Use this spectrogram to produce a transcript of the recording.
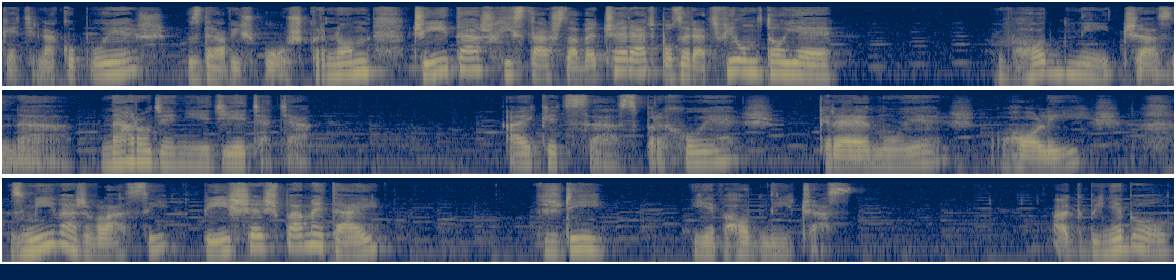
keď nakupuješ, zdravíš úškrnom, čítaš, chystáš sa večerať, pozerať film, to je vhodný čas na narodenie dieťaťa. Aj keď sa sprchuješ, krémuješ, holíš, zmývaš vlasy, píšeš, pamätaj, vždy je vhodný čas. Ak by nebol,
